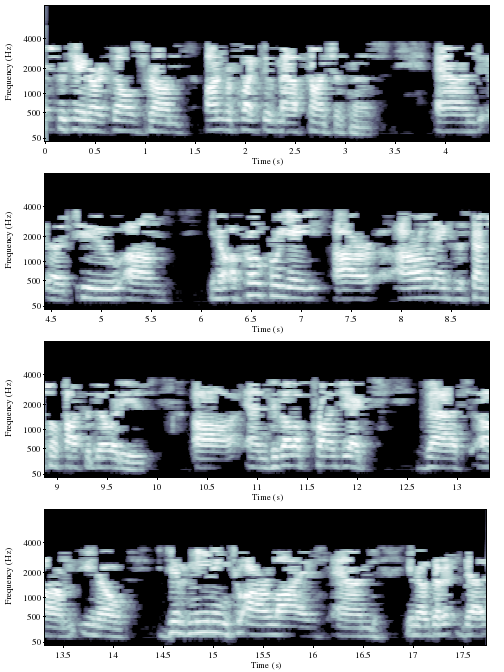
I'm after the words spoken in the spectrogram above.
extricate ourselves from unreflective mass consciousness and uh, to um, you know appropriate our our own existential possibilities uh, and develop projects that um, you know give meaning to our lives and, you know, that, that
